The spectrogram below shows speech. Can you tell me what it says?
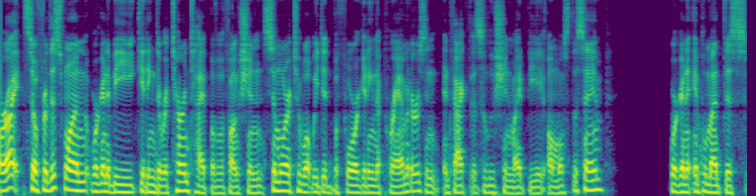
right, so for this one, we're gonna be getting the return type of a function, similar to what we did before, getting the parameters. And in fact, the solution might be almost the same. We're gonna implement this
